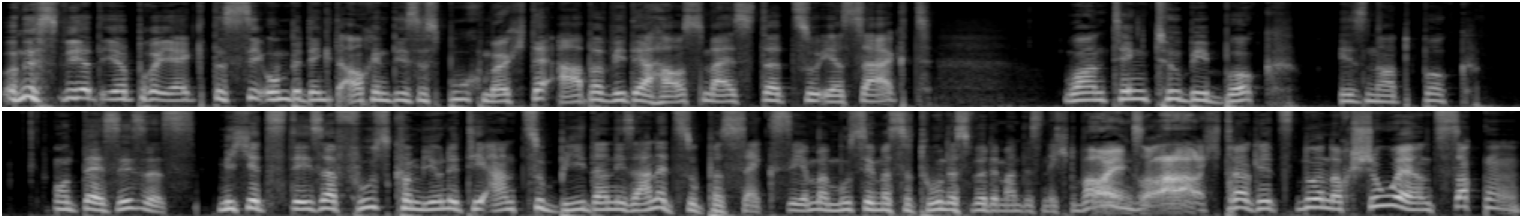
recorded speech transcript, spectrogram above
Und es wird ihr Projekt, dass sie unbedingt auch in dieses Buch möchte, aber wie der Hausmeister zu ihr sagt, Wanting to be book is not book. Und das ist es. Mich jetzt dieser Fuß-Community anzubiedern, ist auch nicht super sexy. Man muss immer so tun, als würde man das nicht wollen. So, oh, ich trage jetzt nur noch Schuhe und Socken,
